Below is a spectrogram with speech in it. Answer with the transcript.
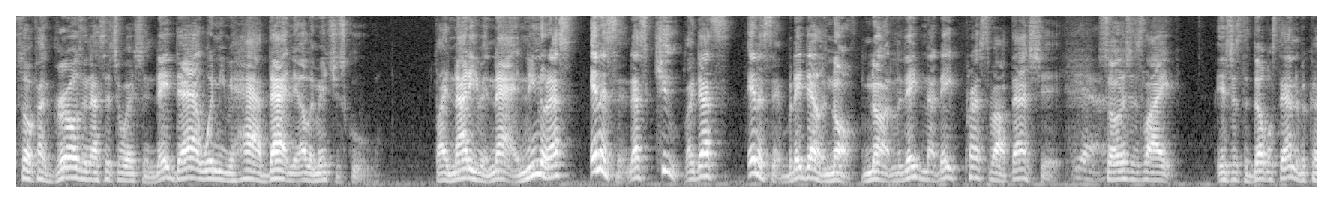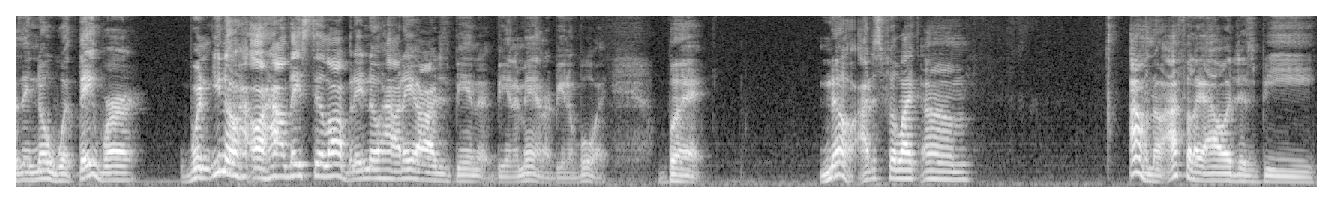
so if like girls in that situation, they dad wouldn't even have that in elementary school, like not even that, and you know that's innocent, that's cute, like that's innocent, but they dad like no, no, they not they pressed about that shit. Yeah. So it's just like it's just a double standard because they know what they were when you know or how they still are, but they know how they are just being a being a man or being a boy. But no, I just feel like um I don't know. I feel like I would just be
